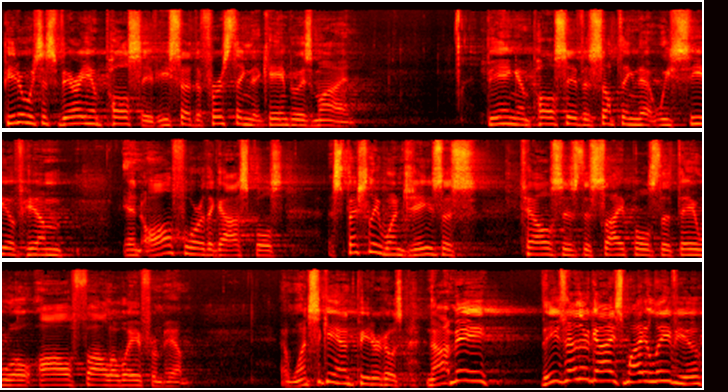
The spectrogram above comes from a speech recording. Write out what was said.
Peter was just very impulsive. He said the first thing that came to his mind. Being impulsive is something that we see of him in all four of the Gospels, especially when Jesus tells his disciples that they will all fall away from him. And once again, Peter goes, Not me. These other guys might leave you,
